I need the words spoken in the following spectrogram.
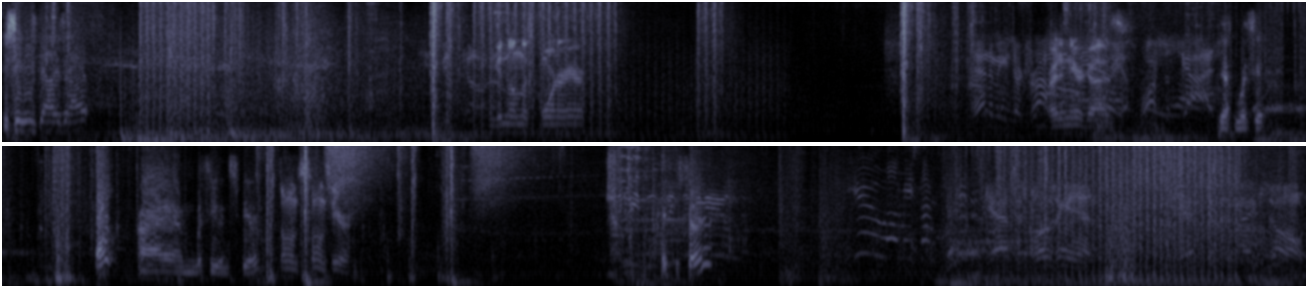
You see these guys out? I'm getting on this corner here. Enemies are dropping. Right in here, guys. area. Watch the skies. Yeah, with you. Oh, I am with you in spirit. Someone's, someone's here. Thank you, sir. You owe me some Gas is closing in. Get to the safe zone.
